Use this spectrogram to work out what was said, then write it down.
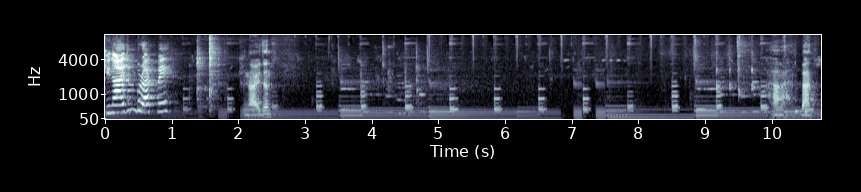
Günaydın Burak Bey. Günaydın. Ha ben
